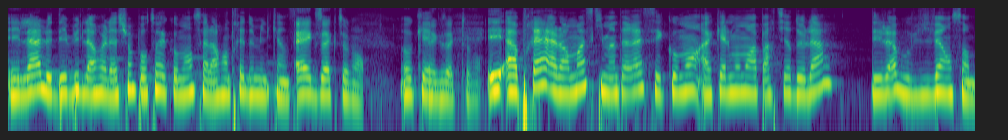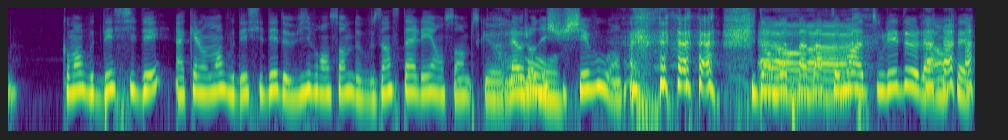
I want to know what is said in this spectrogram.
Et là, le début de la relation pour toi, elle commence à la rentrée 2015. Exactement, Ok. exactement. Et après, alors moi, ce qui m'intéresse, c'est comment, à quel moment, à partir de là, déjà, vous vivez ensemble? Comment vous décidez, à quel moment vous décidez de vivre ensemble, de vous installer ensemble? Parce que là, Oh. aujourd'hui, je suis chez vous, en fait. je suis dans Alors, votre euh, appartement à tous les deux, là, en fait.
